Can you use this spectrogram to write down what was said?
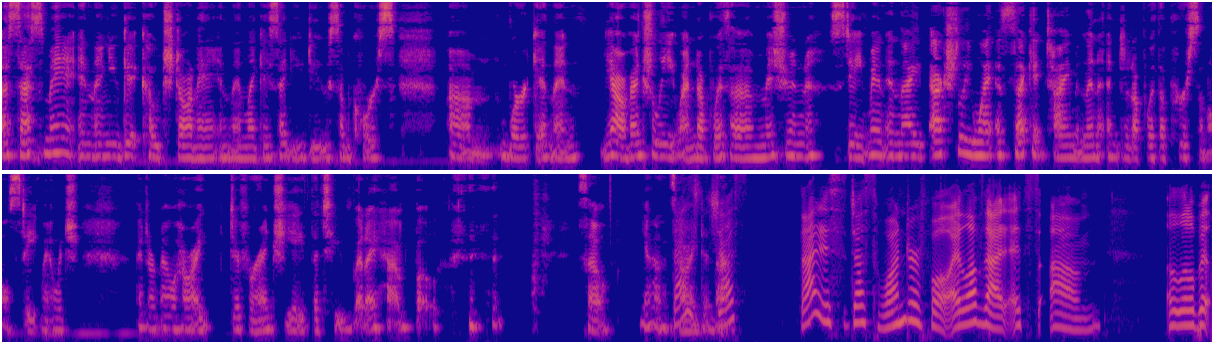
assessment and then you get coached on it. And then, like I said, you do some course um, work. And then, yeah, eventually you end up with a mission statement. And I actually went a second time and then ended up with a personal statement, which I don't know how I differentiate the two, but I have both. so, yeah, that's, how I did just that. That is just wonderful. I love that. It's um a little bit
